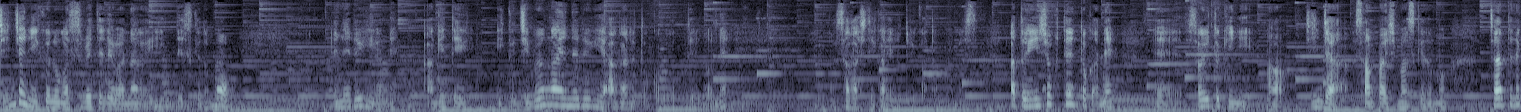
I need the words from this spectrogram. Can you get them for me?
神社に行くのが全てではないんですけどもエネルギーをね上げていく自分がエネルギー上がるところっていうのをね探していかれるというかと思います。あと飲食店とかねえー、そういう時に、まあ、神社参拝しますけどもちゃんとね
